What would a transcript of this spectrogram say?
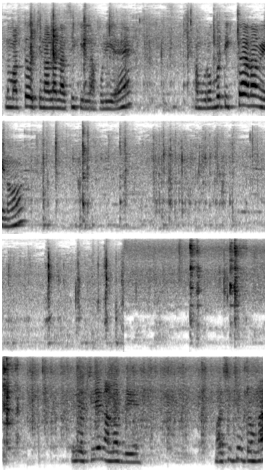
இந்த மற்ற வச்சு நல்லா நசுக்கிடலாம் புளியை. நமக்கு ரொம்ப திக்காக தான் வேணும். இதை வச்சு நல்லா இப்படி மசிச்சு விட்டோம்னா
